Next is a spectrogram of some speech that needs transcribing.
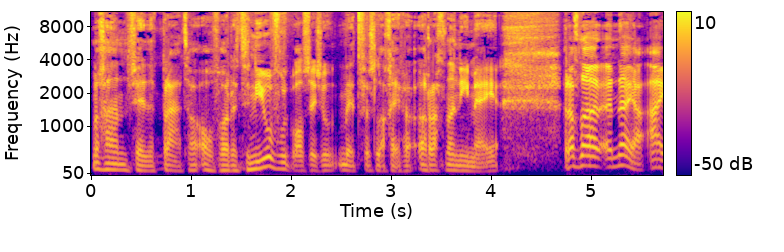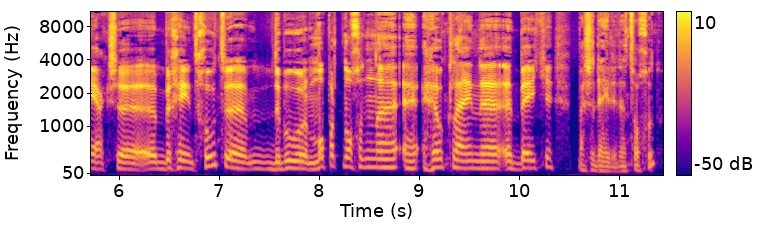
We gaan verder praten over het nieuwe voetbalseizoen... met verslaggever Ragnar Niemeyer. Ragnar, eh, nou ja, Ajax eh, begint goed. Eh, de boer moppert nog een heel klein beetje. Maar ze deden dat toch goed?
